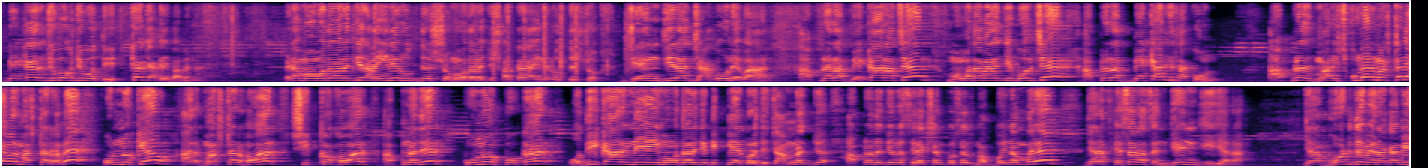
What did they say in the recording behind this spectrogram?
বেকার যুবক যুবতী কেউ চাকরি পাবে না। এটা মমতা ব্যানার্জির আইনের উদ্দেশ্য মমতা ব্যানার্জি সরকারের আইনের উদ্দেশ্য। জেনজিরা জাগুন এবার। আপনারা বেকার আছেন মমতা ব্যানার্জি বলছে আপনারা বেকারই থাকুন। আপনার স্কুলের মাস্টারই আবার মাস্টার হবে, অন্য কেউ, আর মাস্টার হওয়ার, শিক্ষক হওয়ার আপনাদের কোনো প্রকার অধিকার নেই। মমতা ব্যানার্জি ডিক্লেয়ার করে দিচ্ছে আপনার আপনাদের জন্য সিলেকশন প্রসেস নব্বই নম্বরে যারা ফেসার আছেন জেনজি যারা যারা ভোট দেবেন আগামী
